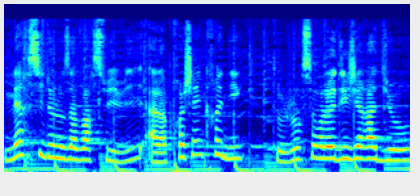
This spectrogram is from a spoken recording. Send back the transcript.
Merci de nous avoir suivis. À la prochaine chronique, toujours sur le DJ Radio.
